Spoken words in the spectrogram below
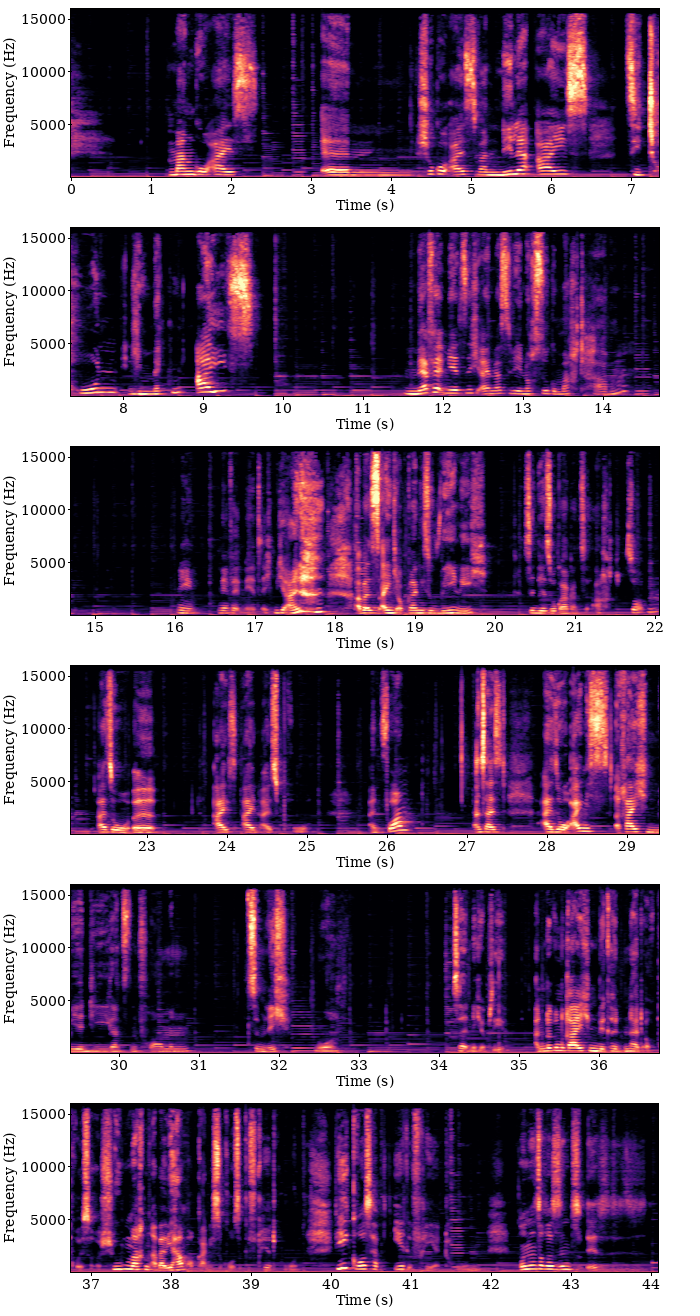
Mangoeis, ähm, Schokoeis, Vanilleeis, Zitronen-Limetteneis. Mehr fällt mir jetzt nicht ein, was wir noch so gemacht haben. Nee, mehr fällt mir jetzt echt nicht ein. Aber es ist eigentlich auch gar nicht so wenig sind ja sogar ganze acht Sorten. Also äh, Eis, ein Eis pro eine Form. Das heißt, also eigentlich reichen mir die ganzen Formen ziemlich nur. weiß halt nicht, ob sie anderen reichen. Wir könnten halt auch größere Schuhe machen, aber wir haben auch gar nicht so große Gefriertruhen. Wie groß habt ihr Gefriertruhen? Unsere sind äh,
